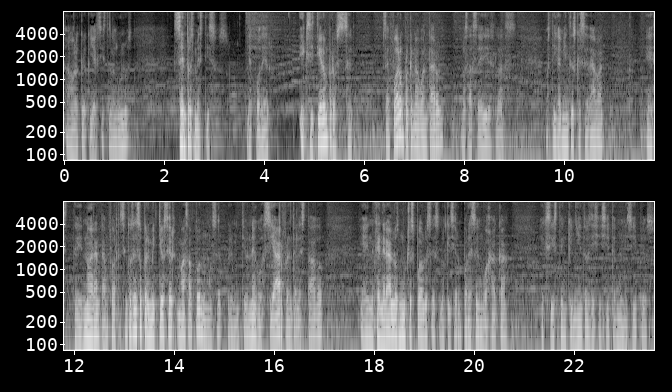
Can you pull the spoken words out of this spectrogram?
ahora creo que ya existen algunos, centros mestizos de poder. Existieron, pero se, fueron porque no aguantaron los asedios, los hostigamientos que se daban. Este, no eran tan fuertes. Entonces eso permitió ser más autónomos, permitió negociar frente al Estado en general los muchos pueblos es lo que hicieron, por eso en Oaxaca existen 517 municipios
